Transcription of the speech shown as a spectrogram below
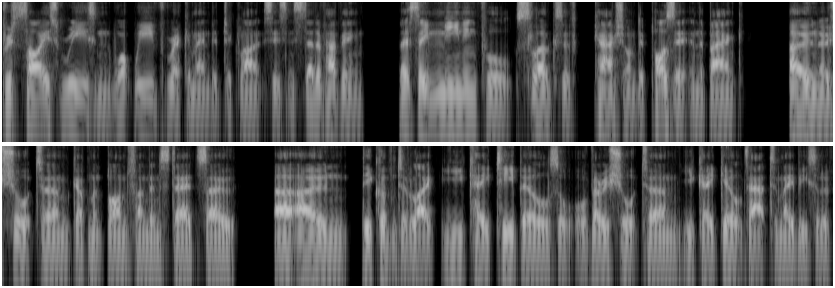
precise reason, what we've recommended to clients is instead of having let's say meaningful slugs of cash on deposit in the bank own a short term government bond fund instead. So uh, own the equivalent of like UK T bills or, or very short term UK gilt out to maybe sort of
